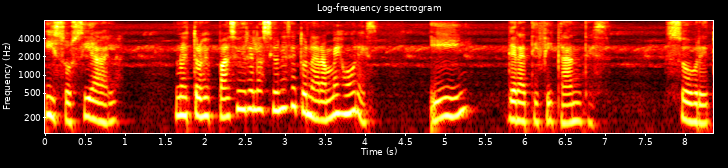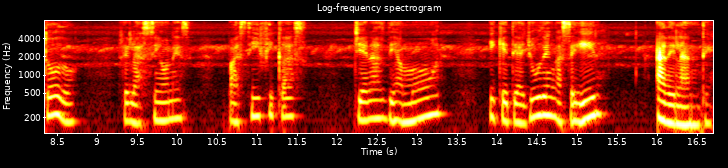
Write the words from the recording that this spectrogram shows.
y social, nuestros espacios y relaciones se tornarán mejores y gratificantes. Sobre todo, relaciones pacíficas, llenas de amor y que te ayuden a seguir adelante.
